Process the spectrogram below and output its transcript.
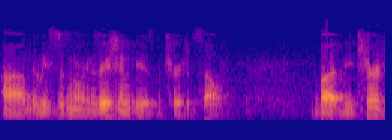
um, at least as an organization, is the church itself. But the church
